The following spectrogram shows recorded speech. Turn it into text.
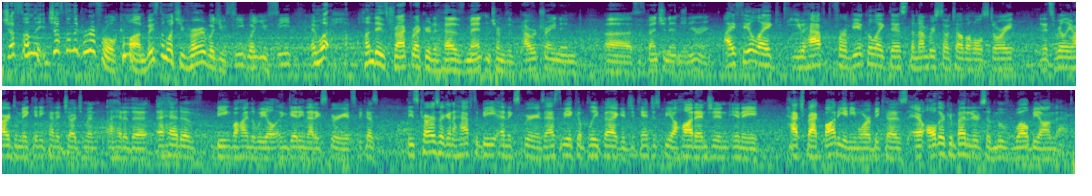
Just on the just on the peripheral. Come on, based on what you've heard, what you see, what you see, and what Hyundai's track record has meant in terms of powertrain and uh, suspension engineering. I feel like you have for a vehicle like this, the numbers don't tell the whole story and it's really hard to make any kind of judgment ahead of the ahead of being behind the wheel and getting that experience because these cars are going to have to be an experience. It has to be a complete package. You can't just be a hot engine in a hatchback body anymore because all their competitors have moved well beyond that.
